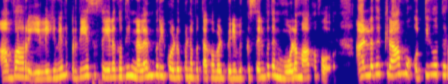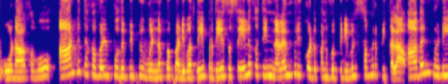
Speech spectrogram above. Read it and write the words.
அவ்வாறு இல்லையெனில் பிரதேச செயலகத்தின் நலன்புரி கொடுப்பனவு தகவல் பிரிவுக்கு செல்வதன் மூலமாகவோ அல்லது கிராம உத்தியோகத்தர் ஊடாகவோ ஆண்டு தகவல் புதுப்பிப்பு விண்ணப்ப படிவத்தை பிரதேச செயலகத்தின் நலன்புரி கொடுப்பனவு பிரிவில் சமர்ப்பிக்கலாம். அதன்படி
